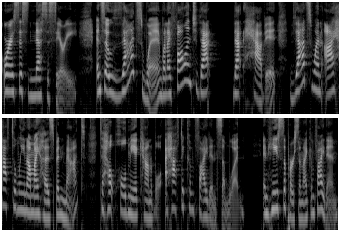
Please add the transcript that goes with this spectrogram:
or is this necessary? And so that's when, when I fall into that that habit, that's when I have to lean on my husband, Matt, to help hold me accountable. I have to confide in someone and he's the person I confide in.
